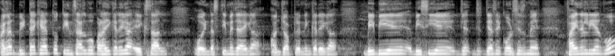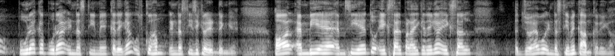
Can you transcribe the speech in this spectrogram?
अगर बीटेक है तो तीन साल वो पढ़ाई करेगा, एक साल वो इंडस्ट्री में जाएगा ऑन जॉब ट्रेनिंग करेगा। बीबीए बीसीए जैसे कोर्सेज में फाइनल ईयर वो पूरा का पूरा इंडस्ट्री में करेगा, उसको हम इंडस्ट्री से क्रेडिट देंगे। और एमबीए है एमसी है तो एक साल पढ़ाई करेगा, एक साल जो है वो इंडस्ट्री में काम करेगा।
